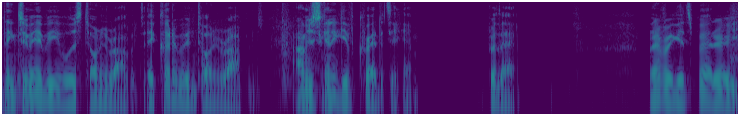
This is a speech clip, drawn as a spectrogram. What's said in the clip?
I think too, maybe it was Tony Robbins. It could have been Tony Robbins. I'm just gonna give credit to him for that. Whenever it gets better,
